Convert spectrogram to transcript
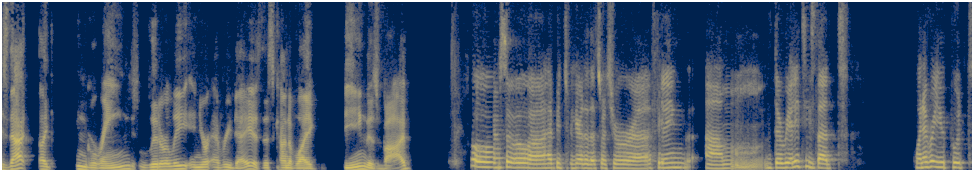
is that like ingrained literally in your everyday? Is this kind of like being this vibe? Oh, I'm so uh, happy to hear that that's what you're uh, feeling. Um, the reality is that whenever you put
